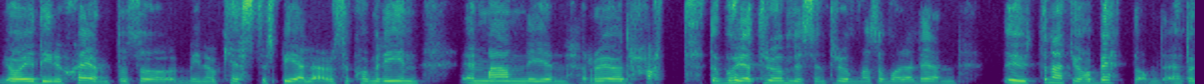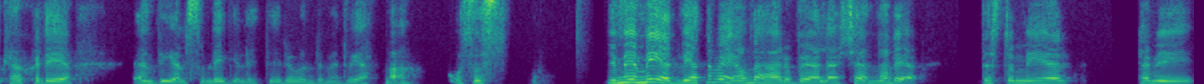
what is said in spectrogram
jag är dirigent och så min orkester spelar och så kommer det in en man i en röd hatt. Då börjar trummisen trumma som bara den utan att jag har bett om det. Då kanske det är en del som ligger lite i det undermedvetna. Och så ju mer medvetna vi är om det här och börjar lära känna det, desto mer kan vi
